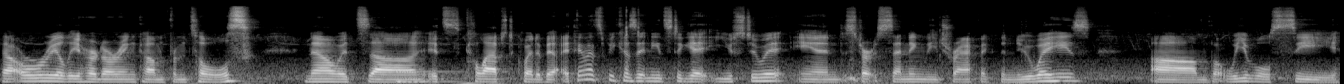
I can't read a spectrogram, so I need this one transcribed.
That really hurt our income from tolls. Now it's uh, it's collapsed quite a bit. I think that's because it needs to get used to it and start sending the traffic the new ways. Um, but we will see.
